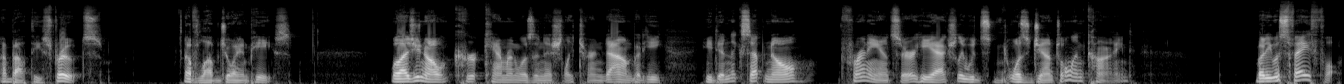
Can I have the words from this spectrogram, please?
about these fruits of love, joy, and peace. Well, as you know, Kirk Cameron was initially turned down, but he, he didn't accept no for an answer. He actually was, was gentle and kind, but he was faithful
